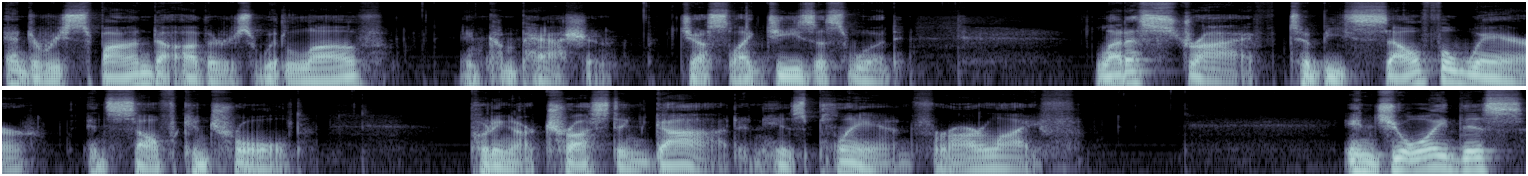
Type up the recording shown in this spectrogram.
and to respond to others with love and compassion, just like Jesus would. Let us strive to be self aware and self controlled, putting our trust in God and His plan for our life. Enjoy this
